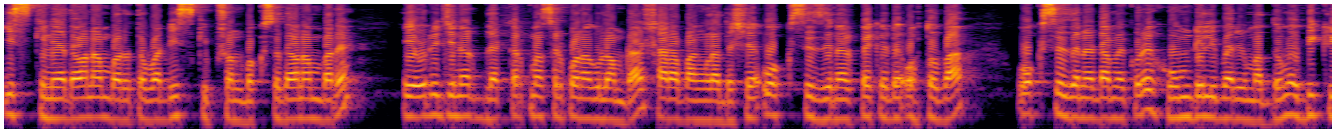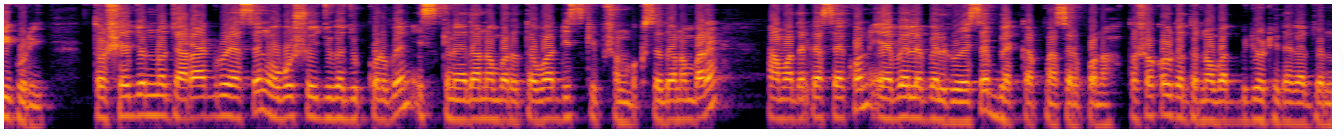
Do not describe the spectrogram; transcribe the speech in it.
স্ক্রিনে দেওয়া নাম্বার অথবা ডিসক্রিপশন বক্সে দেওয়া নাম্বারে। এই অরিজিনাল ব্ল্যাক কার্প মাছের পোনাগুলো আমরা সারা বাংলাদেশে অক্সিজেনের প্যাকেটে অথবা অক্সিজেনের দামে করে হোম ডেলিভারির মাধ্যমে বিক্রি করি। তো সেজন্য যারা আগ্রহী আছেন, অবশ্যই যোগাযোগ করবেন। স্ক্রিনে দেওয়া নাম্বার অথবা ডিসক্রিপশন বক্সে দেওয়া নাম্বারে। আমাদের কাছে এখন অ্যাভেলেবেল রয়েছে ব্ল্যাক কার্প মাছের পোনা। তো সকলকে ধন্যবাদ ভিডিওটি দেখার জন্য।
